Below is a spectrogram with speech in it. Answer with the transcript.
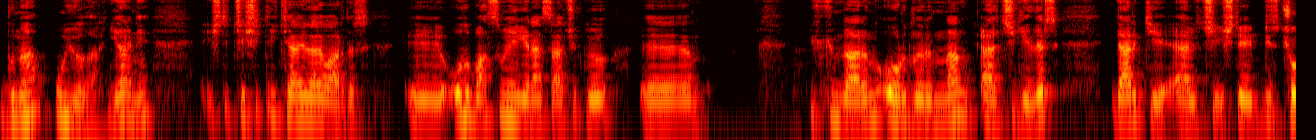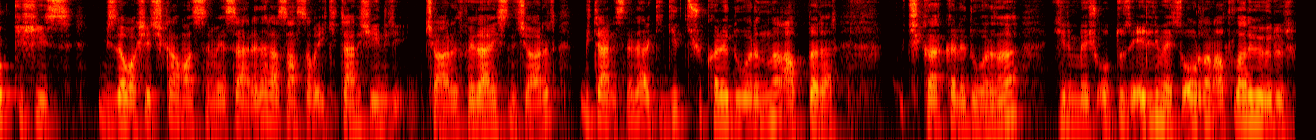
Buna uyuyorlar. Yani işte çeşitli hikayeler vardır. E, onu basmaya gelen Selçuklu e, hükümdarın ordularından elçi gelir. Der ki elçi işte biz çok kişiyiz bizde başa çıkamazsın vesaireler. Hasan Sabah iki tane şeyini çağırır, fedaisini çağırır. Bir tanesine der ki git şu kale duvarından atlar. Çıkar kale duvarına 25, 30, 50 metre oradan atlar ve ölür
